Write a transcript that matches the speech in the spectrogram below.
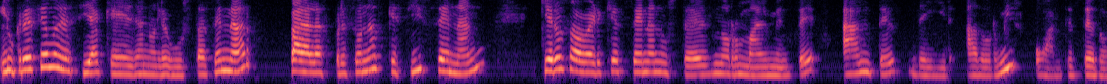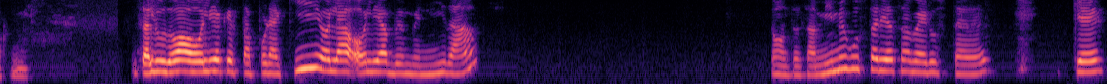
Lucrecia me decía que ella no le gusta cenar. Para las personas que sí cenan, quiero saber qué cenan ustedes normalmente antes de ir a dormir o antes de dormir. Saludo a Olia que está por aquí. Hola Olia, bienvenida. Entonces, a mí me gustaría saber ustedes qué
